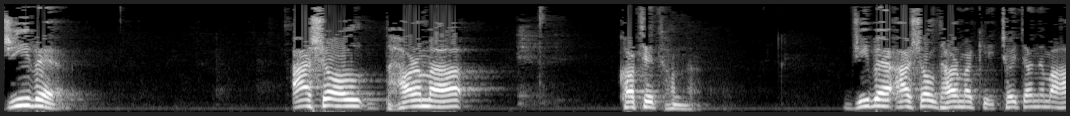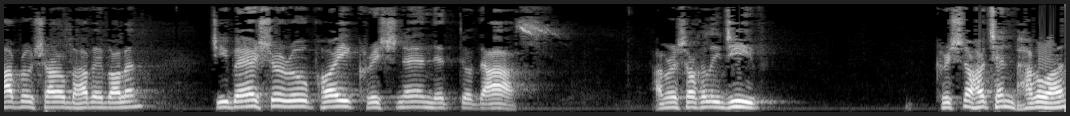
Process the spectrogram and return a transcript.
জীবে আসল ধর্ম কথিত হন না জীবে আসল ধর্ম কি চৈতন্য মহাপ্রভু সরল ভাবে বলেন জীবের স্বরূপ হয় কৃষ্ণের নিত্য দাস আমরা সকলে জীব কৃষ্ণ হচ্ছেন ভগবান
